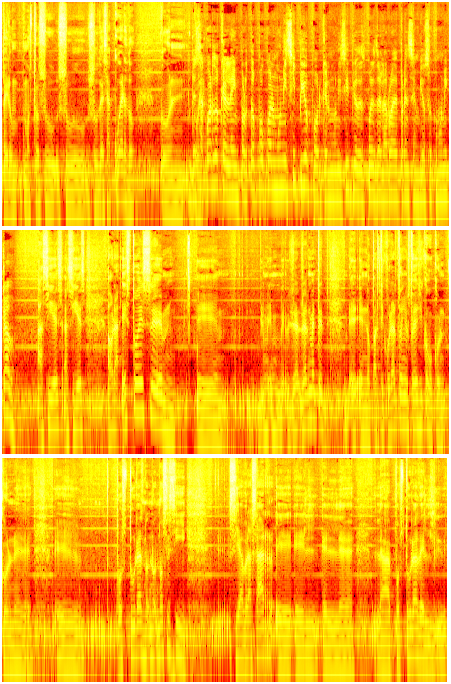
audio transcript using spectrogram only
pero mostró su, su, su desacuerdo con... Desacuerdo que le importó poco al municipio porque el municipio después de la rueda de prensa envió su comunicado. Así es, así es. Ahora, esto es realmente eh, en lo particular, Toño, estoy así como con, con eh, eh, posturas, no, no, no, sé si si abrazar el, la postura del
